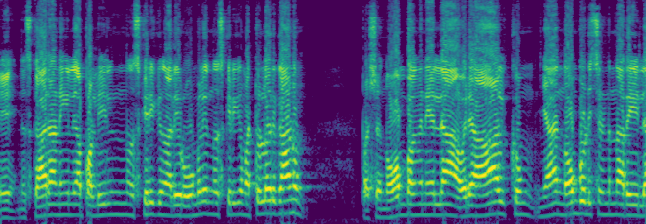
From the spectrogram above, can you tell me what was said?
ഏ നിസ്കാരാണെങ്കിൽ ആ പള്ളിയിൽ നിന്ന് നിസ്കരിക്കുന്നു അല്ലെങ്കിൽ റൂമിൽ നിന്ന് നിസ്കരിക്കും മറ്റുള്ളവർ കാണും. പക്ഷെ നോമ്പ് അങ്ങനെയല്ല. ഒരാൾക്കും ഞാൻ നോമ്പ് പിടിച്ചിട്ടുണ്ടെന്ന് അറിയില്ല.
